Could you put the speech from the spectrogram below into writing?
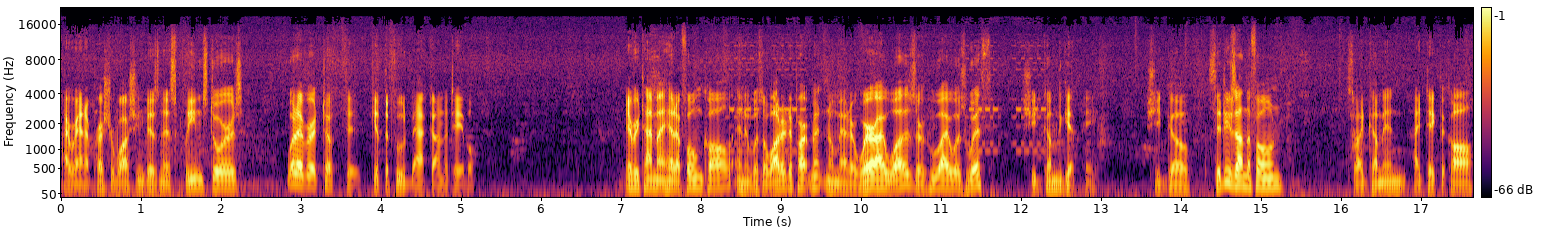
I ran a pressure washing business, cleaned stores, whatever it took to get the food back on the table. Every time I had a phone call and it was a water department, no matter where I was or who I was with, she'd come to get me. She'd go, City's on the phone. So I'd come in, I'd take the call,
